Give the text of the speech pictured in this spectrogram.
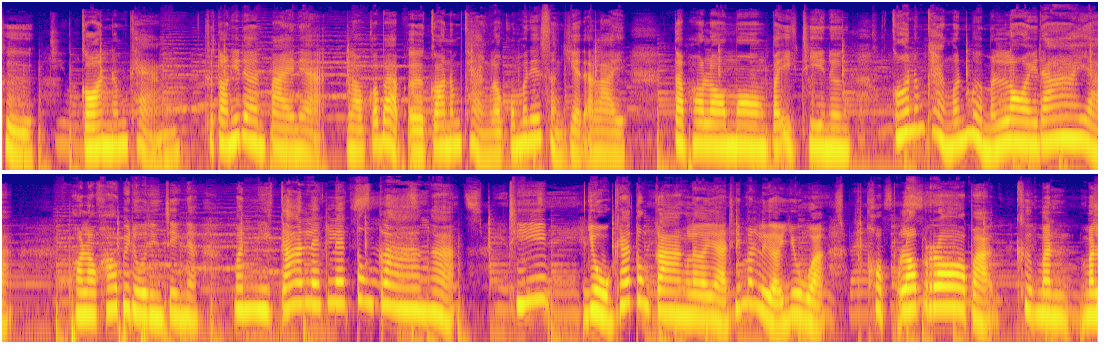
คือก้อนน้ำแข็ง คือตอนที่เดินไปเนี่ย เราก็แบบเออก้อนน้ำแข็งเราก็ไม่ได้สังเกตอะไร แต่พอเรามองไปอีกทีนึง ก้อนน้ำแข็งมันเหมือนมันลอยได้อะพอเราเข้าไปดูจริง ๆ เนี่ย มันมีก้านเล็กๆตรงกลางอะที่อยู่แค่ตรงกลางเลยอะที่มันเหลืออยู่อะขอบรอบๆอะคือมันมัน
